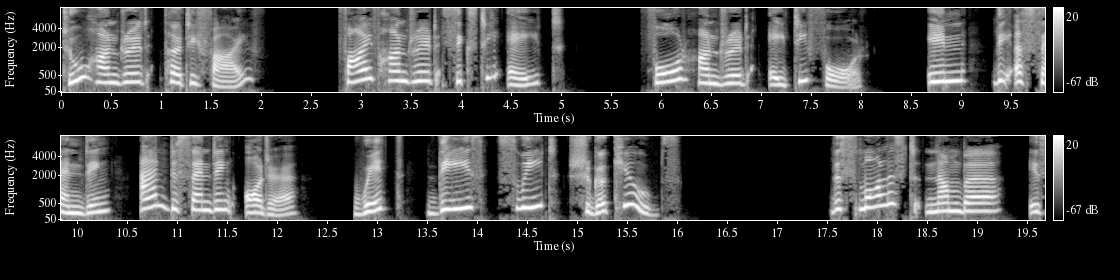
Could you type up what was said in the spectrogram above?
235, 568, 484 in the ascending and descending order with these sweet sugar cubes. The smallest number is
